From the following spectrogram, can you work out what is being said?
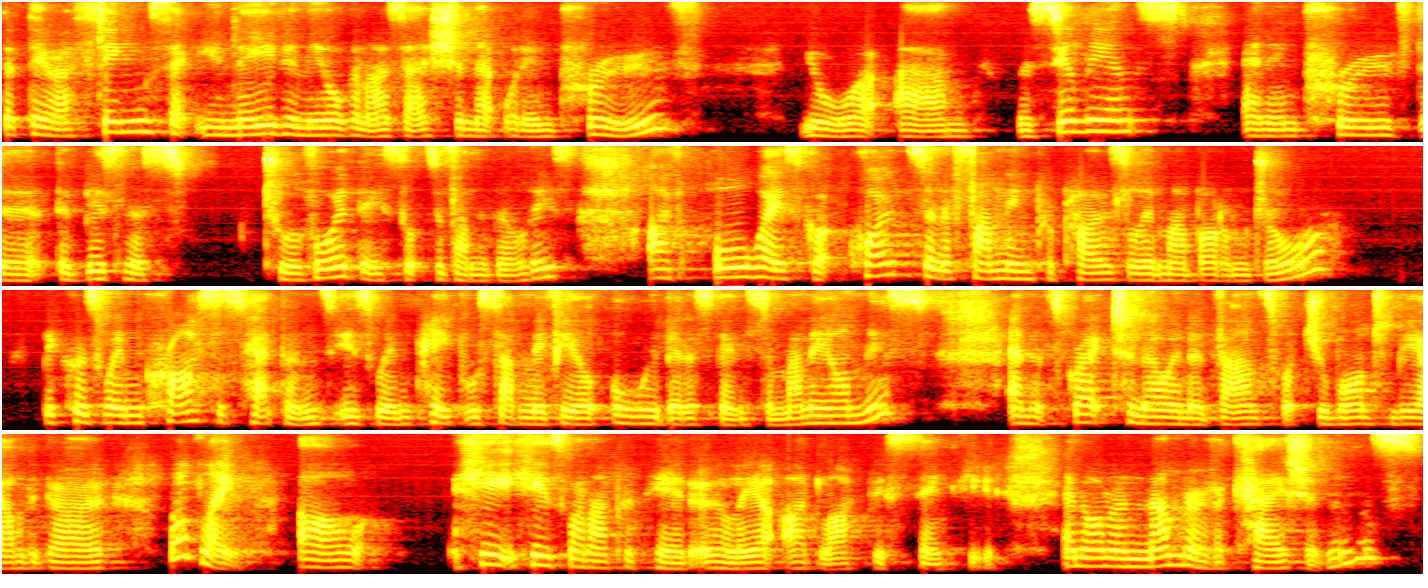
that there are things that you need in the organisation that would improve your um, resilience and improve the, the business to avoid these sorts of vulnerabilities, I've always got quotes and a funding proposal in my bottom drawer because when crisis happens is when people suddenly feel, oh, we better spend some money on this. And it's great to know in advance what you want and be able to go, lovely, I'll, here, here's one I prepared earlier. I'd like this, thank you. And on a number of occasions,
